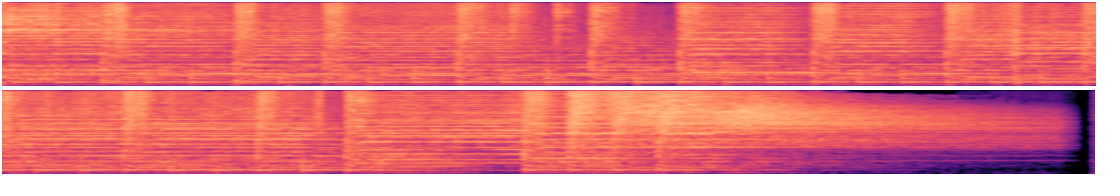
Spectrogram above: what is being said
Thank you.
